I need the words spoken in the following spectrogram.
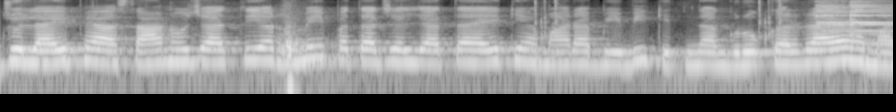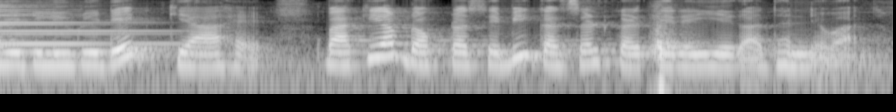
जो लाइफ है आसान हो जाती है और हमें पता चल जाता है कि हमारा बेबी कितना ग्रो कर रहा है, हमारी डिलीवरी डेट क्या है। बाकी आप डॉक्टर से भी कंसल्ट करते रहिएगा। धन्यवाद।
